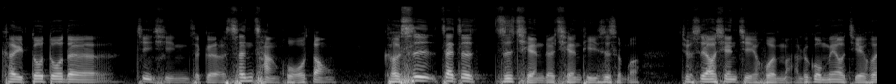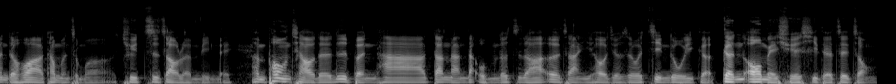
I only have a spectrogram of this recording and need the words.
可以多多的进行这个生产活动，可是在这之前的前提是什么？就是要先结婚嘛。如果没有结婚的话，他们怎么去制造人民呢？很碰巧的，日本它当然，我们都知道，它二战以后就是会进入一个跟欧美学习的这种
